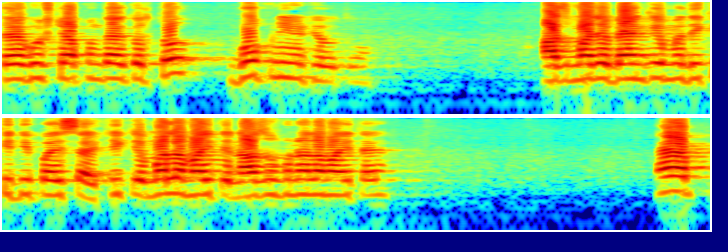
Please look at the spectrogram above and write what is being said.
सगळ्या गोष्टी आपण काय करतो? गोपनीय ठेवतो. आज माझ्या बँकेमध्ये किती पैसा आहे ठीक आहे मला माहिती आहे. नाजूक कुणाला माहीत आहे? App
